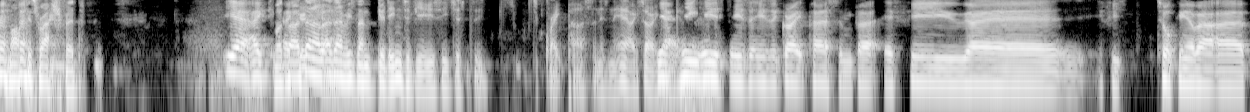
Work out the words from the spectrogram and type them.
Marcus Rashford. Yeah, I, well, I, I, don't know. I don't know if he's done good interviews. He just a great person, isn't he? Anyway, sorry. Yeah, he, he's he's a, he's a great person. But if you uh, if he's talking about a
